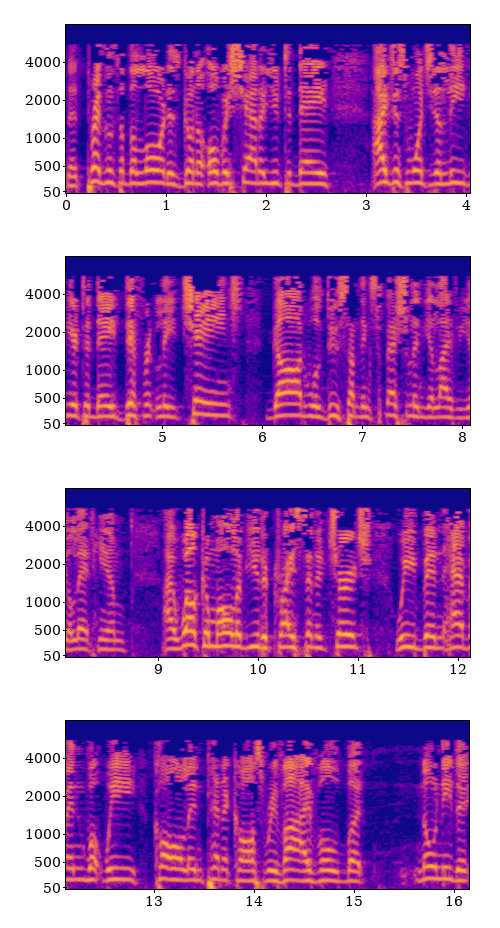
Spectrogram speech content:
The presence of the Lord is going to overshadow you today. I just want you to leave here today differently, changed. God will do something special in your life if you'll let Him. I welcome all of you to Christ Center Church. We've been having what we call in Pentecost revival, but no need to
